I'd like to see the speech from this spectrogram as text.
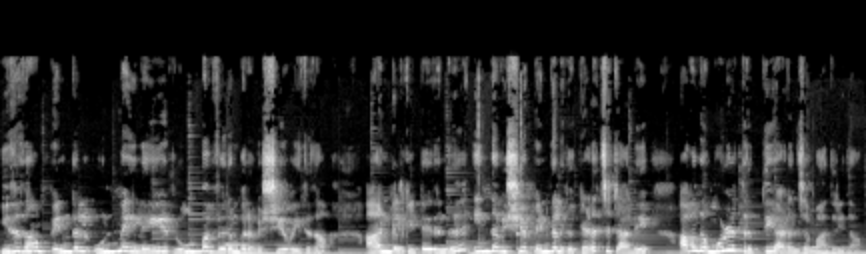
இதுதான் பெண்கள் உண்மையிலேயே ரொம்ப விரும்புகிற விஷயம் இதுதான். ஆண்கள் கிட்ட இருந்து இந்த விஷயம் பெண்களுக்கு கிடைச்சிட்டாலே அவங்க முழு திருப்தி அடைஞ்ச மாதிரி தான்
